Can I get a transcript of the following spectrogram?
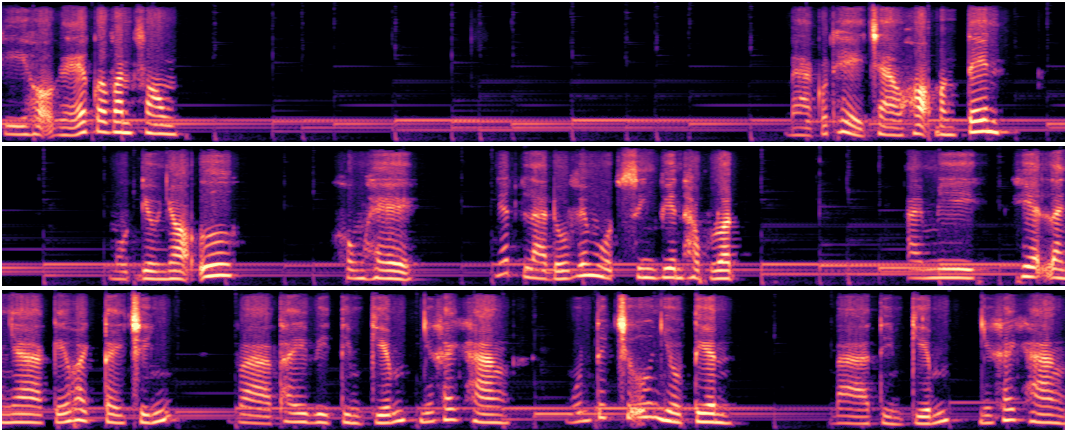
khi họ ghé qua văn phòng. Bà có thể chào họ bằng tên. Một điều nhỏ ư? Không hề, nhất là đối với một sinh viên học luật. Amy hiện là nhà kế hoạch tài chính và thay vì tìm kiếm những khách hàng muốn tích trữ nhiều tiền bà tìm kiếm những khách hàng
